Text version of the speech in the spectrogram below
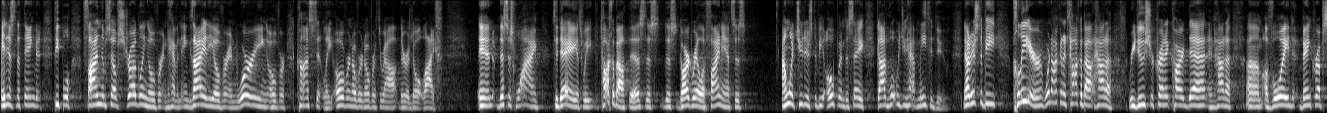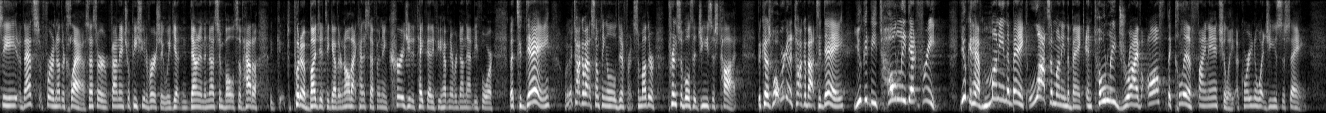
It is the thing that people find themselves struggling over and having anxiety over and worrying over constantly, over and over and over throughout their adult life. And this is why today, as we talk about this, this, this guardrail of finances, I want you just to be open to say, God, what would you have me to do? Now, just to be clear, we're not going to talk about how to reduce your credit card debt and how to um, avoid bankruptcy. That's for another class. That's our Financial Peace University. We get down in the nuts and bolts of how to, to put a budget together and all that kind of stuff, and encourage you to take that if you have never done that before. But today, we're going to talk about something a little different, some other principles that Jesus taught. Because what we're going to talk about today, you could be totally debt free. You could have money in the bank, lots of money in the bank, and totally drive off the cliff financially, according to what Jesus is saying.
